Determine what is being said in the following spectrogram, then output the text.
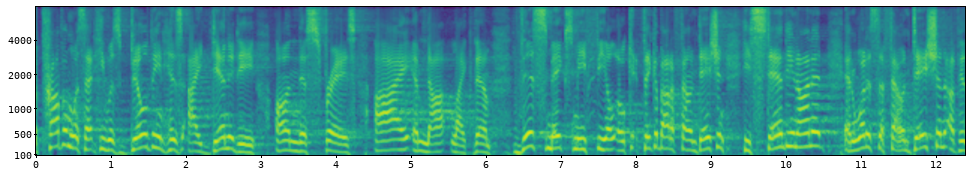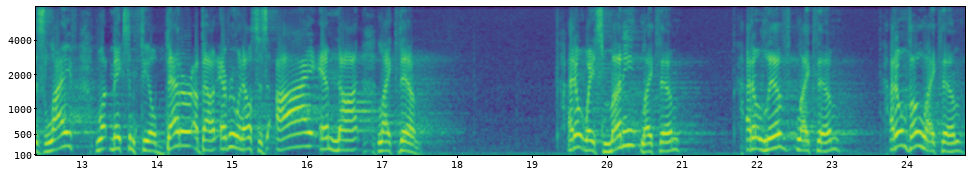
The problem was that he was building his identity on this phrase, I am not like them. This makes me feel okay. Think about a foundation. He's standing on it, and what is the foundation of his life? What makes him feel better about everyone else is, I am not like them. I don't waste money like them. I don't live like them. I don't vote like them.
